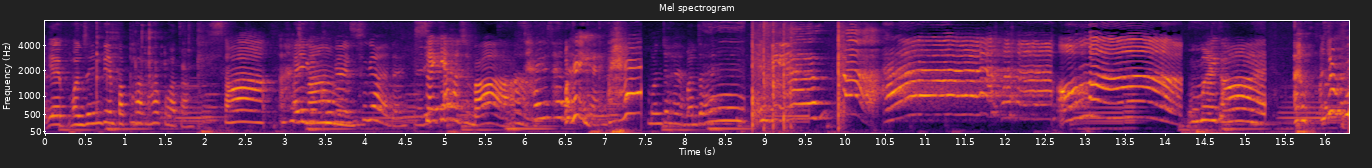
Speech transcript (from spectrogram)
갓. 야야야 얘 먼저 하- 하고 하자 싸아 하지 이거 마. 고개 숙여야 돼 세게 하지 마. 살살 오케이. 먼저 해 먼저 해 힌디언 엄마. Oh my god. 좀 펴.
